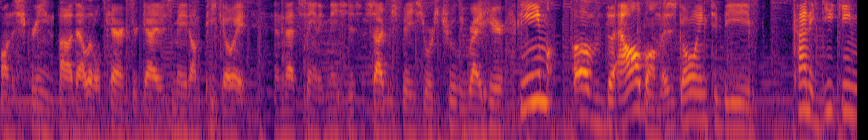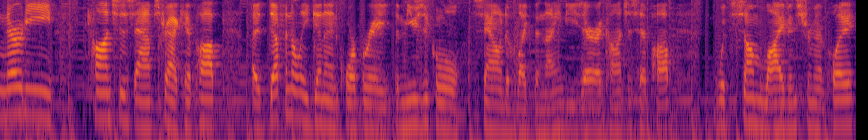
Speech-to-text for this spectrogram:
on the screen. Uh, that little character guy who's made on Pico 8 and that's St. Ignatius of Cyberspace, yours truly right here. Theme of the album is going to be kind of geeky, nerdy, conscious, abstract hip hop. Uh, definitely gonna incorporate the musical sound of like the 90s era conscious hip hop with some live instrument play.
